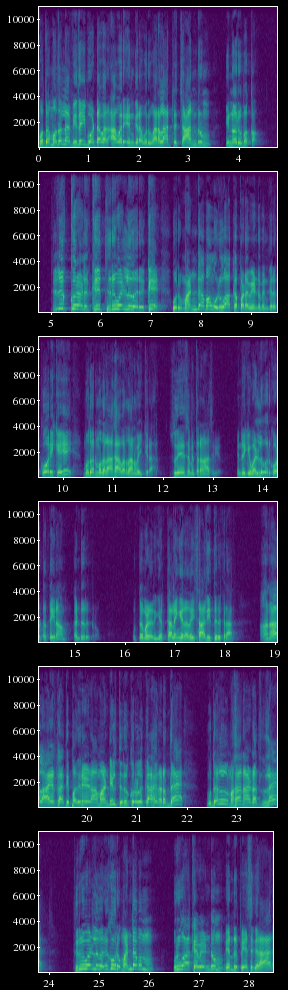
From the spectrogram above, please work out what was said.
முத முதல்ல விதை போட்டவர் அவர் என்கிற ஒரு வரலாற்று சான்றும் இன்னொரு பக்கம். திருக்குறளுக்கு திருவள்ளுவருக்கு ஒரு மண்டபம் உருவாக்கப்பட வேண்டும் என்கிற கோரிக்கையை முதன் முதலாக அவர்தான் வைக்கிறார். சுதேசமித்திரன் ஆசிரியர். இன்றைக்கு வள்ளுவர் கோட்டத்தை நாம் கண்டிருக்கிறோம். முத்தமிழறிஞர் கலைஞர் அதை சாதித்திருக்கிறார். ஆனால் ஆயிரத்தி தொள்ளாயிரத்தி பதினேழாம் ஆண்டில் திருக்குறளுக்காக நடந்த முதல் மகாநாடத்தில் திருவள்ளுவருக்கு ஒரு மண்டபம் உருவாக்க வேண்டும் என்று பேசுகிறார்.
